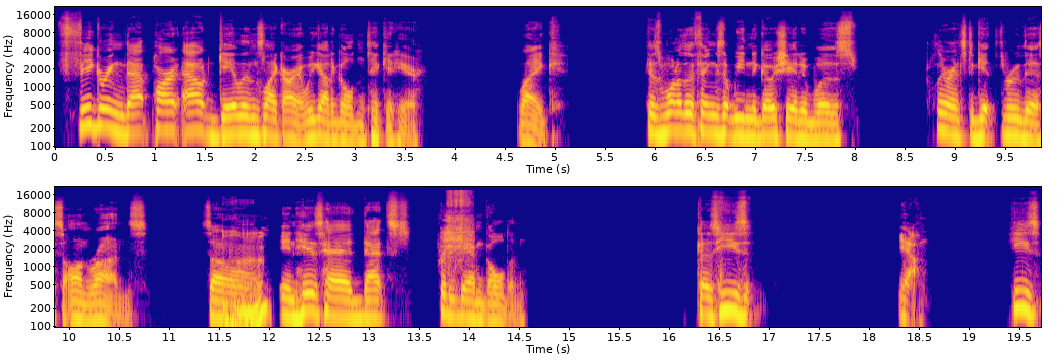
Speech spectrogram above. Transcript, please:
figuring that part out, Galen's like, all right, we got a golden ticket here. Like, because one of the things that we negotiated was clearance to get through this on runs. So Mhm. in his head, that's pretty damn golden. Because he's, yeah, he's,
